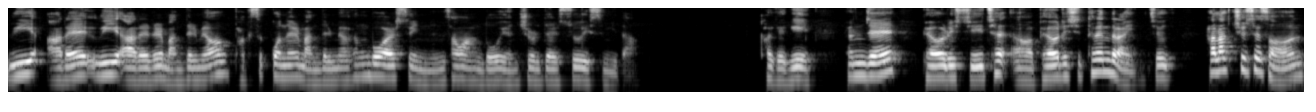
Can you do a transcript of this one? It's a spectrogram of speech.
위아래 위아래를 만들며 박스권을 만들며 횡보할 수 있는 상황도 연출될 수 있습니다. 가격이 현재 bearish, 어, bearish trend line 즉 하락 추세선 을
